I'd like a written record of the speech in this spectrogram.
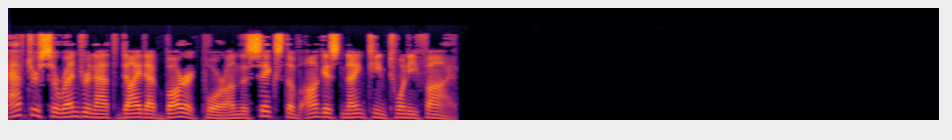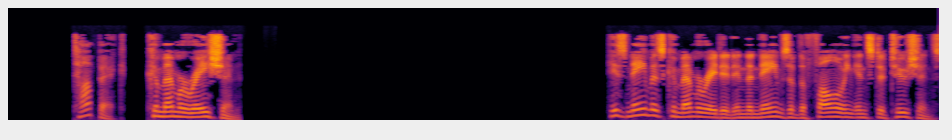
After Surendranath died at Barrackpore on 6 August 1925. Commemoration His name is commemorated in the names of the following institutions,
